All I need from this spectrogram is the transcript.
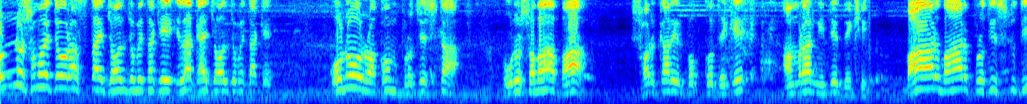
অন্য সময়তেও রাস্তায় জল জমে থাকে, এলাকায় জল জমে থাকে। কোনো রকম প্রচেষ্টা পৌরসভা বা সরকারের পক্ষ থেকে আমরা নিতে দেখি বারবার প্রতিশ্রুতি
